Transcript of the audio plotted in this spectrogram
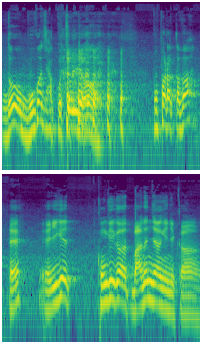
너 뭐가 자꾸 쫄려? 못 팔았까봐? 예? 예, 이게 공기가 많은 양이니까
